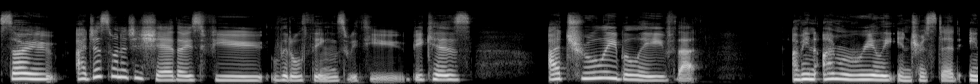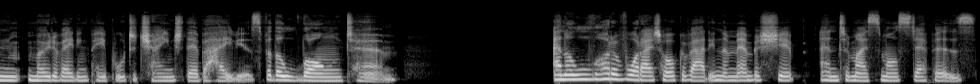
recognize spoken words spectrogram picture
So, I just wanted to share those few little things with you because I truly believe that I mean, I'm really interested in motivating people to change their behaviors for the long term. And a lot of what I talk about in the membership and to my small steppers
